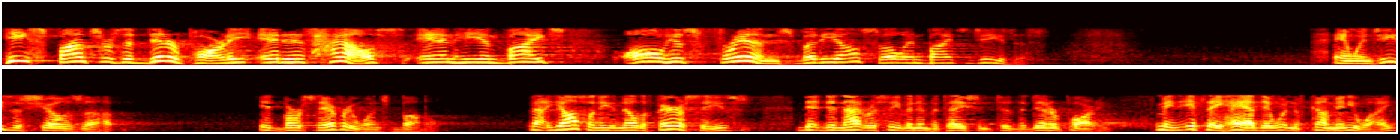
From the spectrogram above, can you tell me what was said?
he sponsors a dinner party at his house and he invites all his friends, but he also invites Jesus. And when Jesus shows up, it bursts everyone's bubble. Now, you also need to know the Pharisees did, did not receive an invitation to the dinner party. I mean, if they had, they wouldn't have come anyway.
